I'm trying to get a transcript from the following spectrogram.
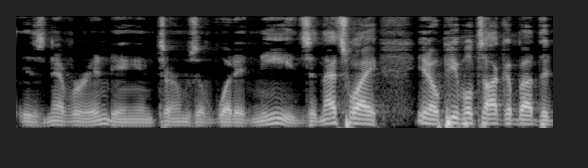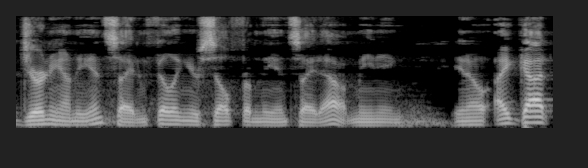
is never ending in terms of what it needs. And that's why you know people talk about the journey on the inside and filling yourself from the inside out meaning you know i got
